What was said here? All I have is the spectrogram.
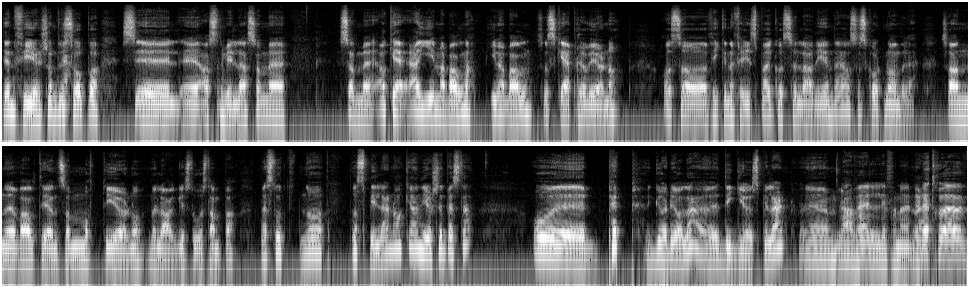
Den fyren som du ja. så på uh, Aston Villa som, uh, som uh, OK, ja, gi meg ballen, da. Gi meg ballen, så skal jeg prøve å gjøre noe. Og så fikk han en frispark, og så la de inn der, og så skåret noen andre. Så han var alltid en som måtte gjøre noe når laget sto og stampa. Mens nå, nå, nå spiller han nok, han gjør sitt beste. Og Pep Guardiola digger jo spilleren. ja, veldig fornøyd. Og ja. det tror jeg er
